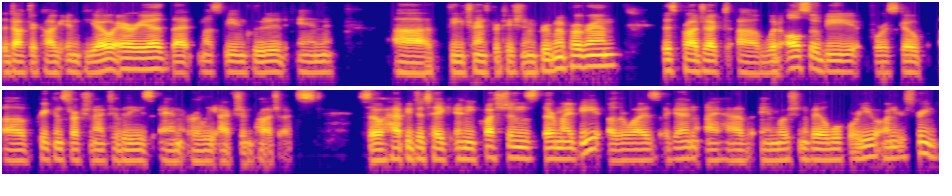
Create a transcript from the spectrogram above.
the DRCOG MPO area that must be included in uh, the Transportation Improvement Program. This project uh, would also be for a scope of pre-construction activities and early action projects. So happy to take any questions there might be. Otherwise, again, I have a motion available for you on your screen.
